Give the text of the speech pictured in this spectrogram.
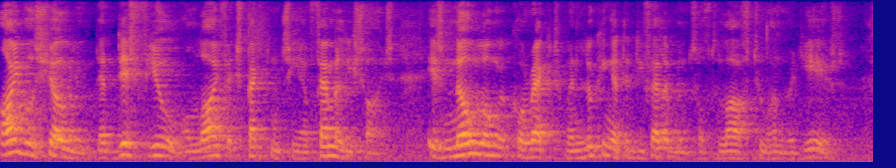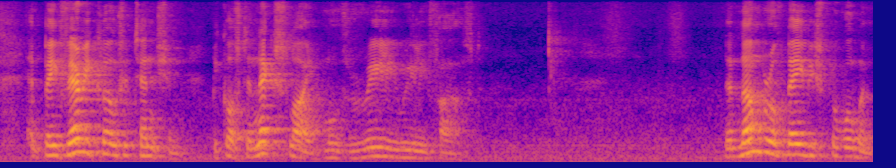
I will show you that this view on life expectancy and family size is no longer correct when looking at the developments of the last 200 years. And pay very close attention because the next slide moves really, really fast. The number of babies per woman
